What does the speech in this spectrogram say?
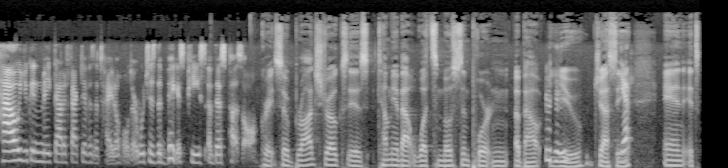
how you can make that effective as a title holder, which is the biggest piece of this puzzle. Great. So, broad strokes is tell me about what's most important about mm-hmm. you, Jesse. Yep. And it's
